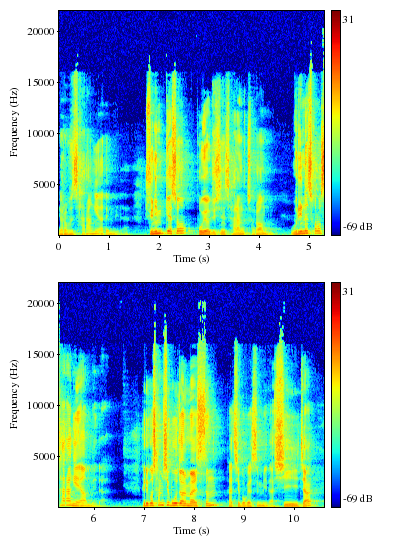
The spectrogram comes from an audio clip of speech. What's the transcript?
여러분 사랑해야 됩니다. 주님께서 보여주신 사랑처럼 우리는 서로 사랑해야 합니다. 그리고 35절 말씀 같이 보겠습니다. 시작.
